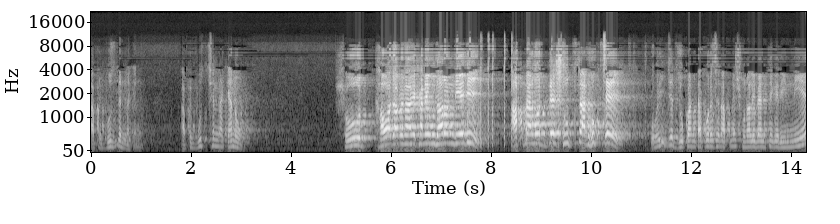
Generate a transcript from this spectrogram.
আপনি বুঝলেন না কেন? আপনি বুঝছেন না কেন? সুদ খাওয়া যাবে না, এখানে উদাহরণ দিয়ে দিই। আপনার মধ্যে সুদটা ঢুকছে। ওই যে দোকানটা করেছেন আপনি, সোনালী ব্যাংক থেকে ঋণ নিয়ে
